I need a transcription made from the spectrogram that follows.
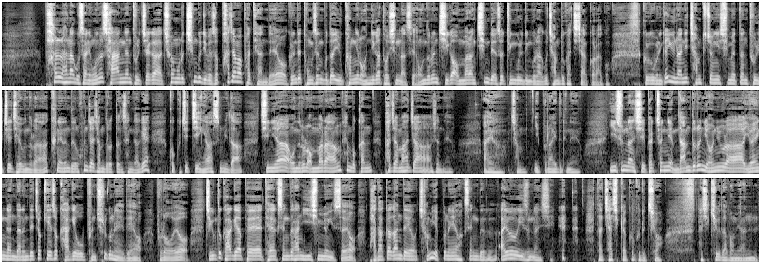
8194님, 오늘 4학년 둘째가 처음으로 친구 집에서 파자마 파티 한대요. 그런데 동생보다 6학년 언니가 더 신났어요. 오늘은 지가 엄마랑 침대에서 뒹굴뒹굴하고 잠도 같이 잘 거라고. 그러고 보니까 유난히 잠투정이 심했던 둘째 재우느라 큰애는 늘 혼자 잠들었던 생각에 코끝이 찡해 왔습니다. 진이야, 오늘은 엄마랑 행복한 파자마 하자 하셨네요. 아유, 참, 이쁜 아이들이네요. 이순란 씨, 백천님, 남들은 연휴라 여행 간다는데 저 계속 가게 오픈 출근해야 돼요. 부러워요. 지금도 가게 앞에 대학생들 한 20명 있어요. 바닷가 간대요. 참 예쁘네요, 학생들. 아유, 이순란 씨. 다 자식 같고 그렇죠. 자식 키우다 보면.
